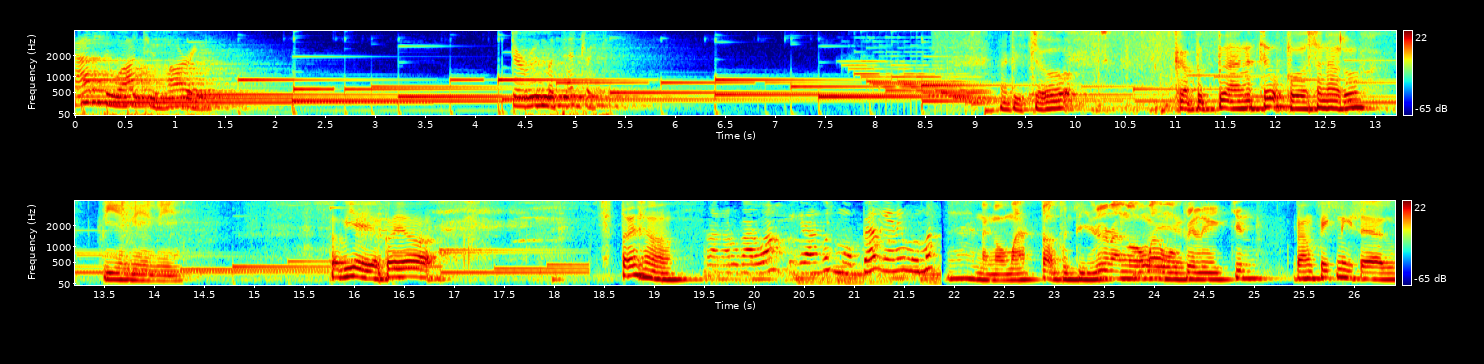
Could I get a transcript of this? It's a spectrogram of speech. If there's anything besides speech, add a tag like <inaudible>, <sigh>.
Padasuatu Hari. Daruma Pedrick. Aduh, Cuk. Gabut banget, Cuk. Bosan aku. Piye piye piye. Kok piye ya kayak stres ah. Ora karu-karuan pikiranku wis mobile kene mumet. Ya nang omah tok bendino nang omah Oh, iya. Mobile Legend. Kurang piknik saya aku.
